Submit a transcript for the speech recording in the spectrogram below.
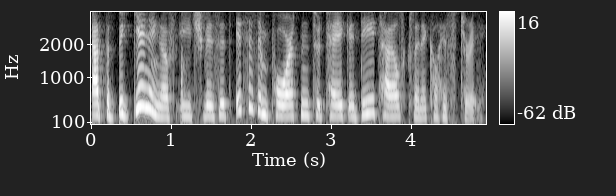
At the beginning of each visit, it is important to take a detailed clinical history.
